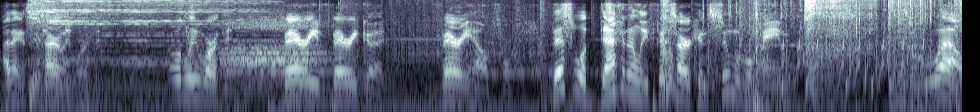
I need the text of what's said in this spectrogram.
I think it's entirely worth it. Totally worth it. Very, very good. Very helpful. This will definitely fix our consumable game as well.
